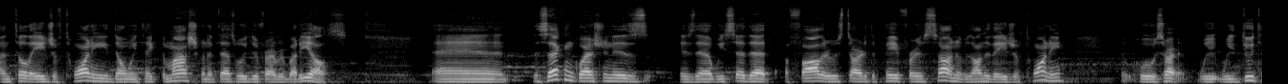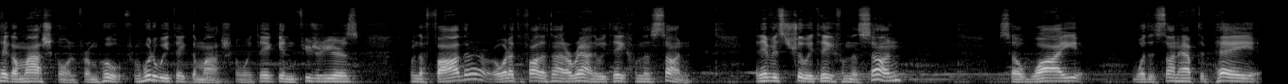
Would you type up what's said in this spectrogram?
until the age of 20 don't we take the mashkin if that's what we do for everybody else? And the second question is is that we said that a father who started to pay for his son who was under the age of 20 who started we, we do take a mashkon from who? From who do we take the mashkon? We take in future years from the father, or what if the father's not around? Do we take from the son? And if it's true we take it from the son, so why would the son have to pay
